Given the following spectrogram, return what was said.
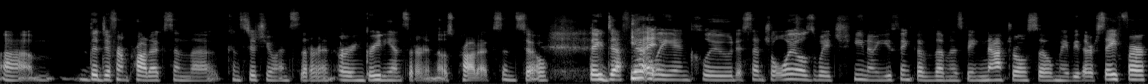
um, the different products and the constituents that are in or ingredients that are in those products, and so they definitely yeah, I- include essential oils, which you know you think of them as being natural, so maybe they're safer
